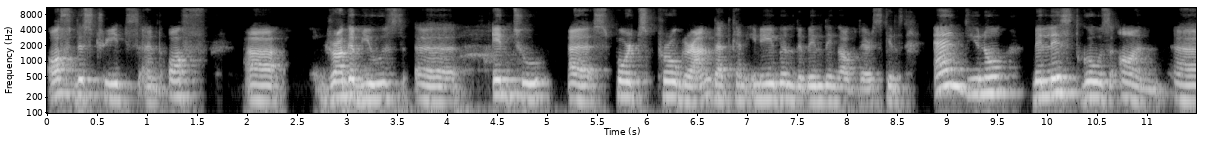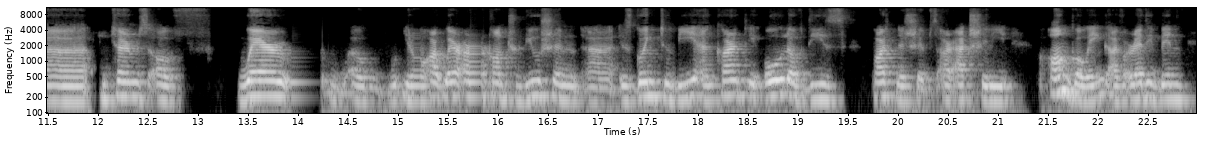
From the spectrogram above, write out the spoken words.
off the streets and off drug abuse uh, into a sports program that can enable the building of their skills. And, you know, the list goes on in terms of where uh, you know our, where our contribution uh, is going to be. And currently all of these partnerships are actually ongoing. I've already been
